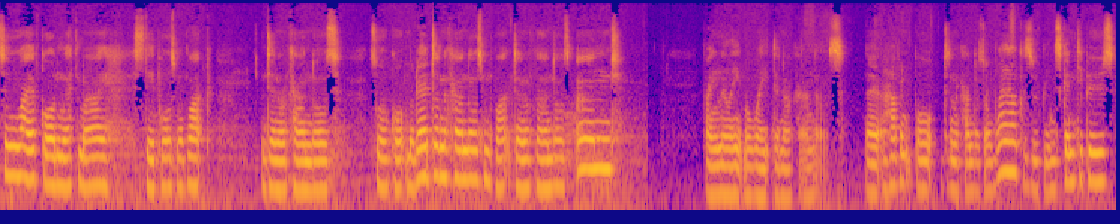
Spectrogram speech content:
So I have gone with my staples, my black dinner candles. So I've got my red dinner candles, my black dinner candles, and finally my white dinner candles. Now I haven't bought dinner candles in a while because we've been skinty poos,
